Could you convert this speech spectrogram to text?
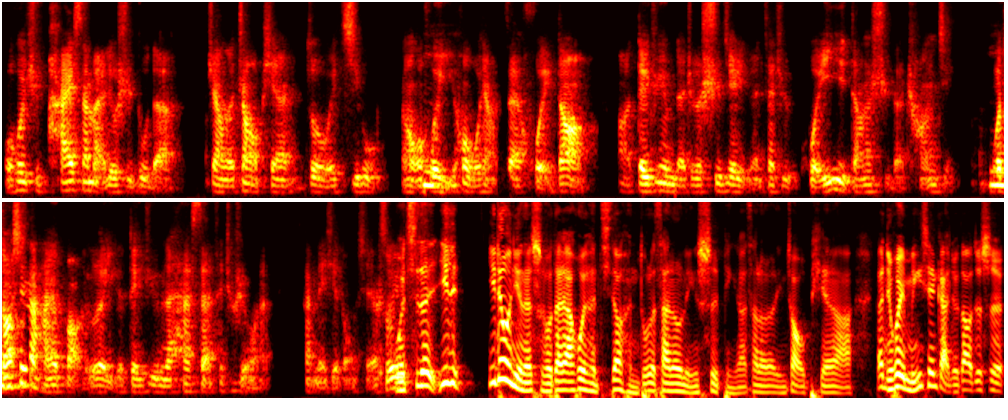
我会去拍三百六十度的这样的照片作为记录，然后我会以后我想再回到啊 Daydream 的这个世界里面再去回忆当时的场景。我到现在还保留了一个 Daydream 的 headset，就是用来看那些东西。所以我记得一六一六年的时候，大家会很提到很多的三六零视频啊、三六零照片啊，但你会明显感觉到，就是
